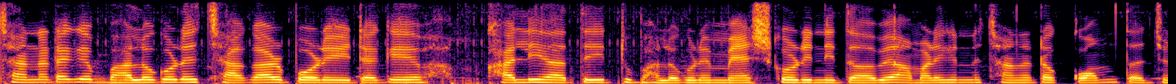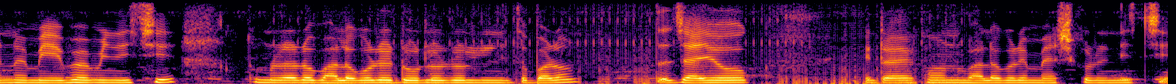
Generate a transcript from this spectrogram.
ছানাটাকে ভালো করে ছাকার পরে এটাকে খালি হাতে একটু ভালো করে ম্যাশ করে নিতে হবে। আমার এখানে ছানাটা কম, তার জন্য আমি এইভাবে নিচ্ছি। তোমরা আরও ভালো করে ডলে ডলে নিতে পারো। তো যাই হোক, এটা এখন ভালো করে ম্যাশ করে নিচ্ছি।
